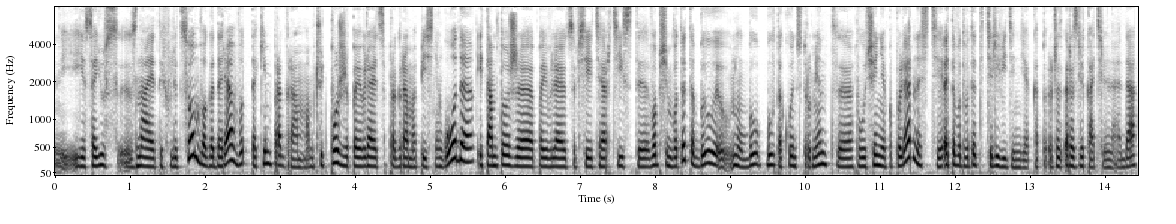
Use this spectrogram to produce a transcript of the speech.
э, и Союз знает их в лицо благодаря вот таким программам. Чуть позже появляется программа «Песня года», и там тоже появляются все эти артисты. В общем, вот это был, ну, был, был такой инструмент э, получения популярности. Это вот, вот это телевидение развлекательное, да.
